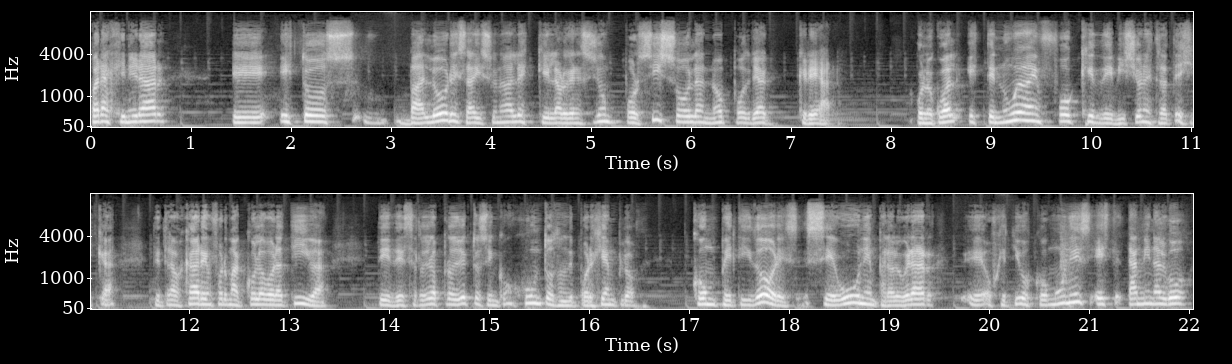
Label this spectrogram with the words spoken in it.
para generar eh, estos valores adicionales que la organización por sí sola no podría crear. Con lo cual, este nuevo enfoque de visión estratégica de trabajar en forma colaborativa, de desarrollar proyectos en conjuntos donde, por ejemplo, competidores se unen para lograr eh, objetivos comunes, es también algo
